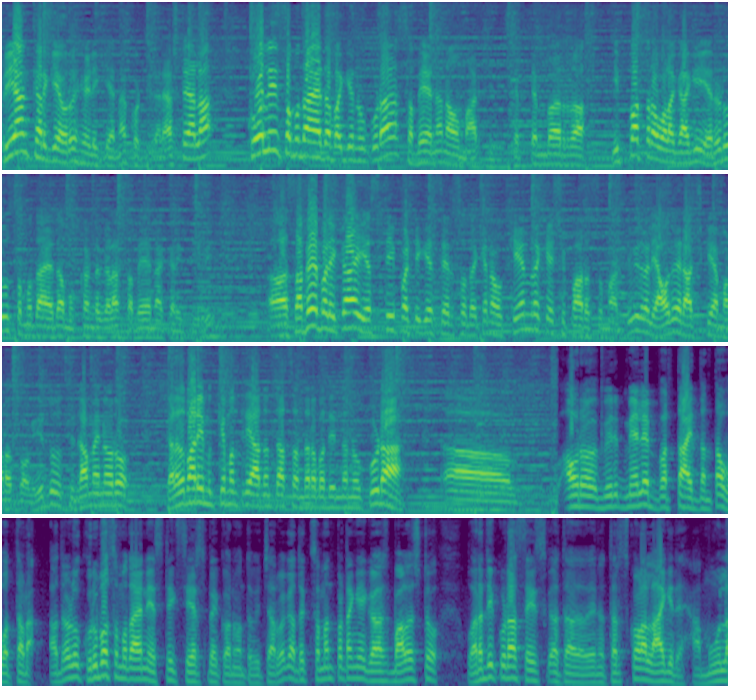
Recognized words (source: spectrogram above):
ಪ್ರಿಯಾಂಕ್ ಖರ್ಗೆ ಅವರು ಹೇಳಿಕೆಯನ್ನ ಕೊಟ್ಟಿದ್ದಾರೆ. ಅಷ್ಟೇ ಅಲ್ಲ, ಕೋಲಿ ಸಮುದಾಯದ ಬಗ್ಗೆನೂ ಕೂಡ ಸಭೆಯನ್ನ ನಾವು ಮಾಡ್ತೀವಿ. ಸೆಪ್ಟೆಂಬರ್ ಇಪ್ಪತ್ತರ ಒಳಗಾಗಿ ಎರಡೂ ಸಮುದಾಯದ ಮುಖಂಡಗಳ ಸಭೆಯನ್ನ ಕರಿತೀವಿ. ಸಭೆ ಬಳಿಕ ಎಸ್ ಟಿ ಪಟ್ಟಿಗೆ ಸೇರಿಸೋದಕ್ಕೆ ನಾವು ಕೇಂದ್ರಕ್ಕೆ ಶಿಫಾರಸು ಮಾಡ್ತೀವಿ. ಇದರಲ್ಲಿ ಯಾವುದೇ ರಾಜಕೀಯ ಮಾಡೋಕೆ ಹೋಗಿ ಇದು ಸಿದ್ದರಾಮಯ್ಯನವರು ಕಳೆದ ಬಾರಿ ಮುಖ್ಯಮಂತ್ರಿ ಆದಂತಹ ಸಂದರ್ಭದಿಂದನೂ ಕೂಡ ಅವರ ವಿರ್- ಮೇಲೆ ಬರ್ತಾ ಇದ್ದಂತ ಒತ್ತಡ. ಅದರಲ್ಲೂ ಕುರುಬ ಸಮುದಾಯನ ಎಸ್ ಟಿಗೆ ಸೇರಿಸಬೇಕು ಅನ್ನುವಂಥ ವಿಚಾರವಾಗಿ ಅದಕ್ಕೆ ಸಂಬಂಧಪಟ್ಟಂಗೆ ಬಹಳಷ್ಟು ವರದಿ ಕೂಡ ಸೇರಿಸ್ ಏನು ತರಿಸ್ಕೊಳ್ಳಲಾಗಿದೆ. ಆ ಮೂಲ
